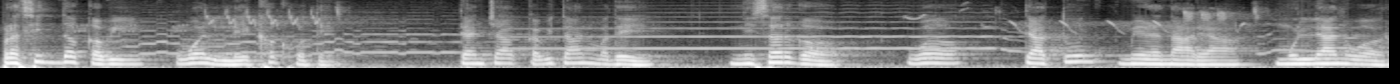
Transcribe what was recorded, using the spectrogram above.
प्रसिद्ध कवी व लेखक होते. त्यांच्या कवितांमध्ये निसर्ग व त्यातून मिळणाऱ्या मूल्यांवर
